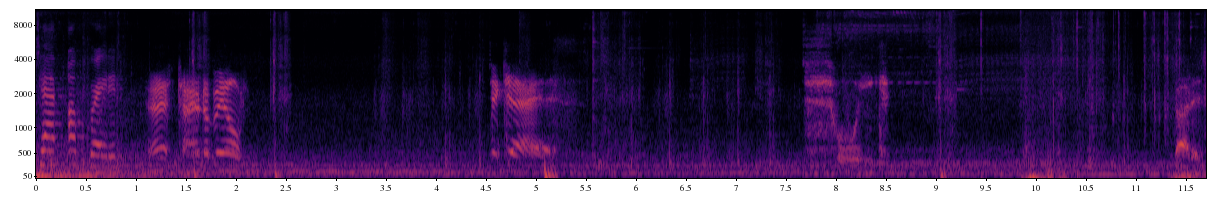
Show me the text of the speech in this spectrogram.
tap upgraded. It's time to build. To gas. Sweet. Got it.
